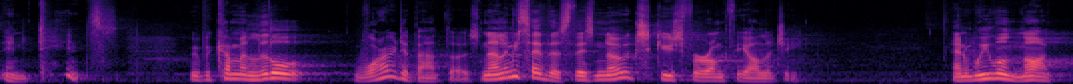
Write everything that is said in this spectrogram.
intense. We become a little worried about those. Now, let me say this there's no excuse for wrong theology. And we will not,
